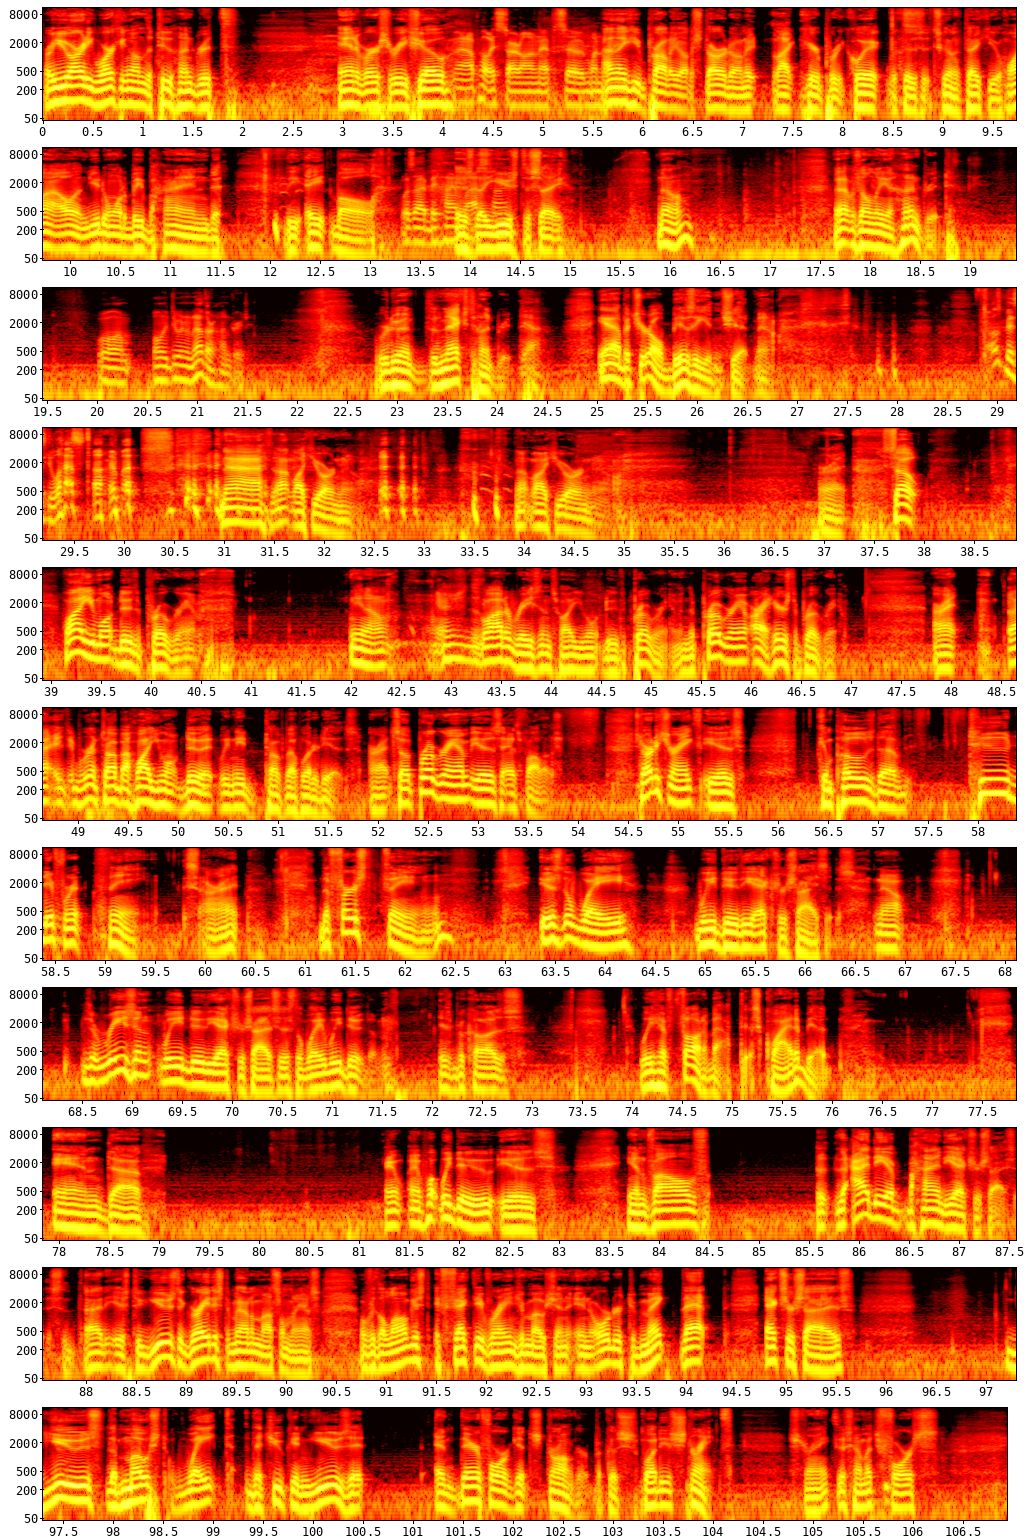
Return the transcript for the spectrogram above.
Are you already working on the 200th anniversary show? I'll probably start on an episode one. I think you probably ought to start on it like here pretty quick because it's going to take you a while, and you don't want to be behind the eight ball, was I behind as they time? used to say. No, that was only a hundred. Well, I'm only doing another hundred. We're doing the next hundred. Yeah. Yeah, but you're all busy and shit now. That was busy last time. Nah, not like you are now. not like you are now. All right. So, why you won't do the program? You know, there's a lot of reasons why you won't do the program. And the program, all right, here's the program. All right. All right, We're going to talk about why you won't do it. We need to talk about what it is. All right. So, the program is as follows Starting Strength is composed of two different things. All right. The first thing is the way we do the exercises. Now, the reason we do the exercises the way we do them is because we have thought about this quite a bit. And, uh, and, and what we do is involve the- idea behind the exercises idea is to use the greatest amount of muscle mass over the longest effective range of motion in order to make that exercise use the most weight that you can use it and therefore get stronger because what is strength? Strength is how much force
